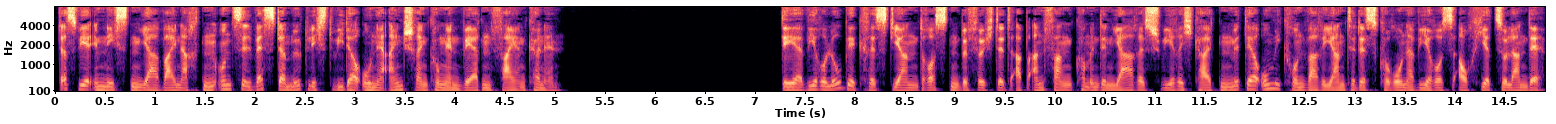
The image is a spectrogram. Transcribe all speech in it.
dass wir im nächsten Jahr Weihnachten und Silvester möglichst wieder ohne Einschränkungen werden feiern können. Der Virologe Christian Drosten befürchtet ab Anfang kommenden Jahres Schwierigkeiten mit der Omikron-Variante des Coronavirus auch hierzulande,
